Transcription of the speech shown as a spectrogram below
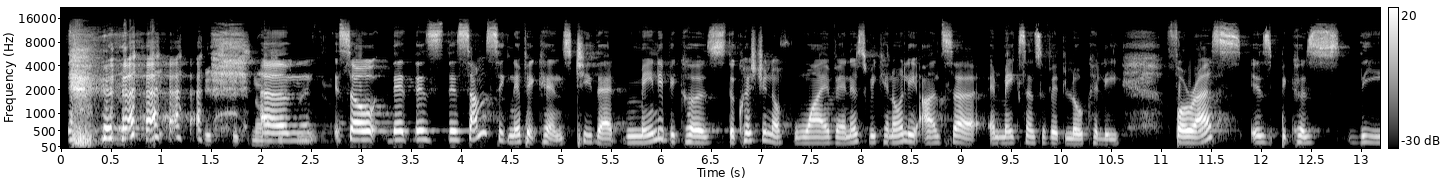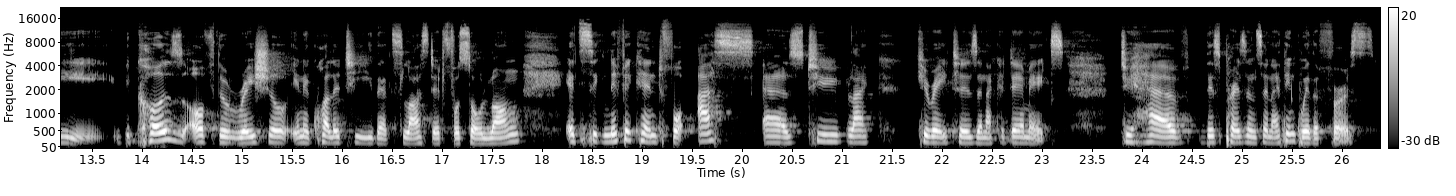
It's, it's not um, so there, there's there's some significance to that, mainly because the question of why Venice, we can only answer and make sense of it locally. For us, is because the because of the racial inequality that's lasted for so long, it's significant for us as two black curators and academics to have this presence, and I think we're the first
